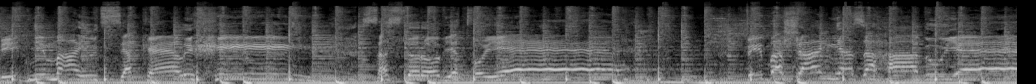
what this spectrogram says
Піднімаються келихи за здоров'я твоє, ти бажання загадуєш,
